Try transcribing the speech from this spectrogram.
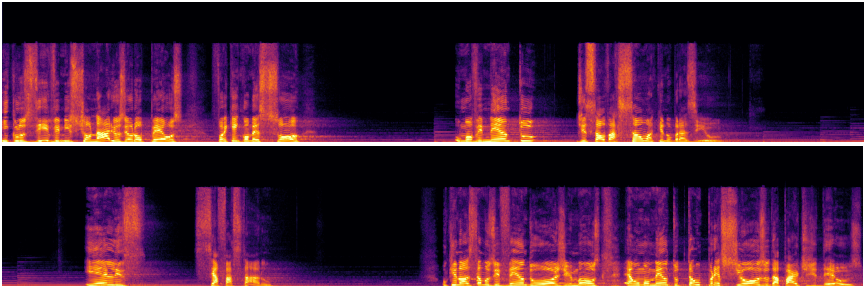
Inclusive missionários europeus foi quem começou o movimento de salvação aqui no Brasil. E eles se afastaram. O que nós estamos vivendo hoje, irmãos, é um momento tão precioso da parte de Deus.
